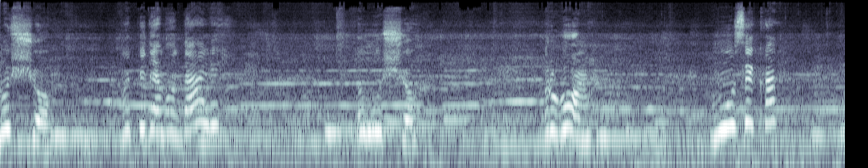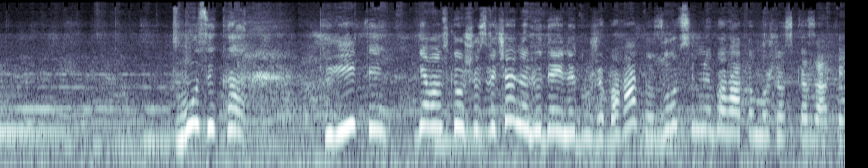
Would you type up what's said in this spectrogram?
Ну що, ми підемо далі, тому що кругом музика. Музика, квіти. Я вам скажу, що звичайно людей не дуже багато, зовсім не багато, можна сказати.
